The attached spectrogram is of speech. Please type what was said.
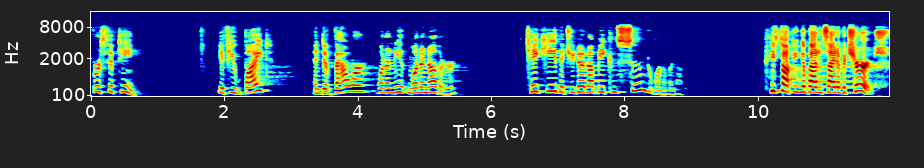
Verse 15 If you bite and devour one another, take heed that you do not be consumed one of another. He's talking about inside of a church.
